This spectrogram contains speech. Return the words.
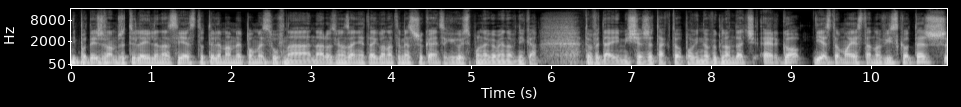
i podejrzewam, że tyle ile nas jest, to tyle mamy pomysłów na, na rozwiązanie tego, natomiast szukając jakiegoś wspólnego mianownika, to wydaje mi się, że tak to powinno wyglądać. Ergo jest to moje stanowisko też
